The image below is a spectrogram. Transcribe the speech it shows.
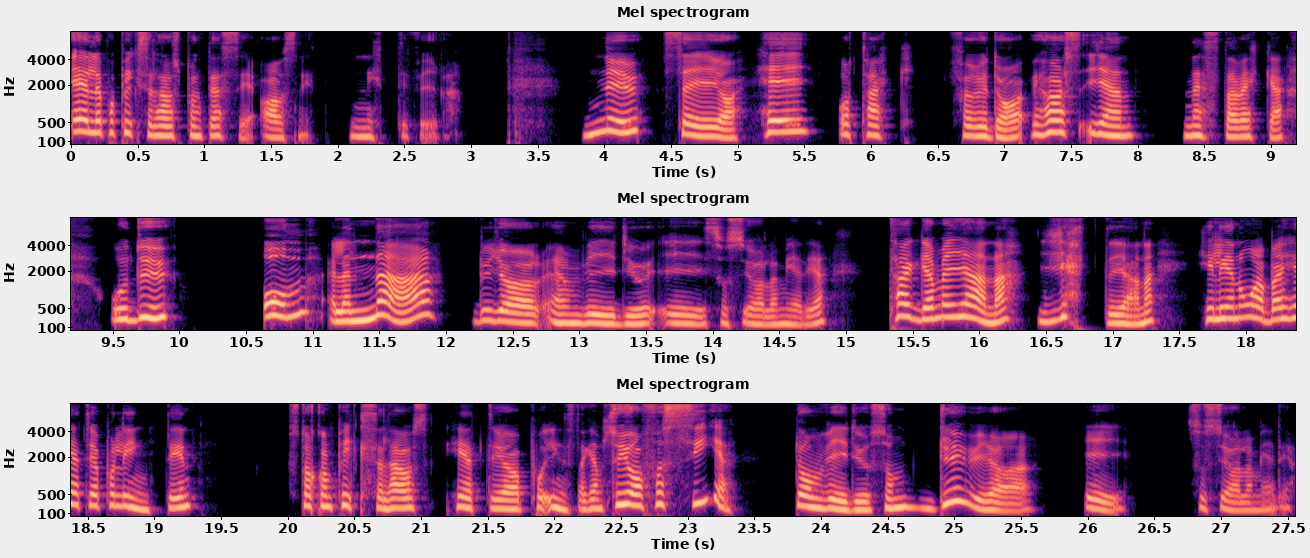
eller på pixelhouse.se avsnitt 94. Nu säger jag hej och tack för idag. Vi hörs igen nästa vecka och du, om eller när du gör en video i sociala medier, tagga mig gärna, jättegärna. Helene Åberg heter jag på LinkedIn. Stockholm Pixelhouse heter jag på Instagram så jag får se de videos som du gör i sociala medier.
